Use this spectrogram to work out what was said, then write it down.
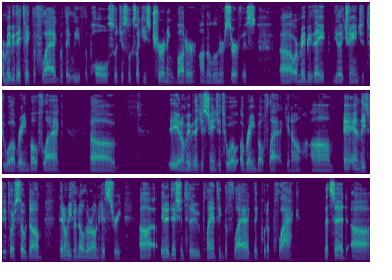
or maybe they take the flag but they leave the pole, so it just looks like he's churning butter on the lunar surface uh, or maybe they you know, they change it to a rainbow flag. Uh, you know, maybe they just change it to a, a rainbow flag. You know, um, and, and, these people are so dumb they don't even know their own history. Uh, in addition to planting the flag, they put a plaque that said uh,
